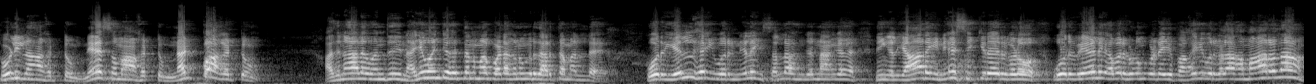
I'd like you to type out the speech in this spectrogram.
தொழிலாகட்டும் நேசமாகட்டும் நட்பாகட்டும். அதனால வந்து நயவஞ்சகத்தனமாக பழகணுங்கிறது அர்த்தம் அல்ல ஒரு எல்கை ஒரு நிலை சொல்லாங்க சொன்னாங்க நீங்கள் யாரை நேசிக்கிறீர்களோ ஒருவேளை அவர்கள் உங்களுடைய பகைவர்களாக மாறலாம்.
